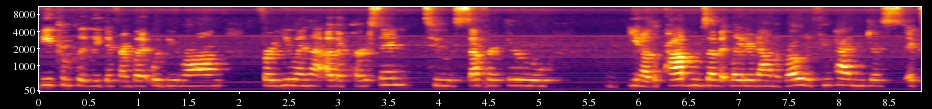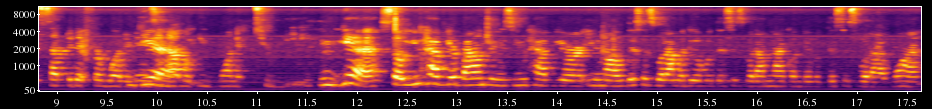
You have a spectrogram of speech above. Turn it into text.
be completely different, but it would be wrong for you and that other person to suffer through you know the problems of it later down the road if you hadn't just accepted it for what it is yeah. and not what you want it to be. Mm, yeah. So you have your boundaries. You have your you know this is what i'm gonna deal with this is what i'm not gonna deal with this is what i want.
